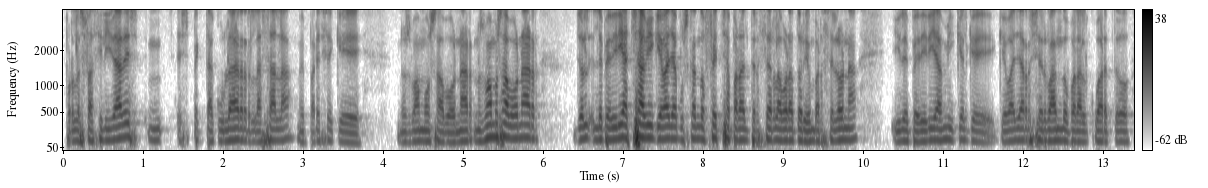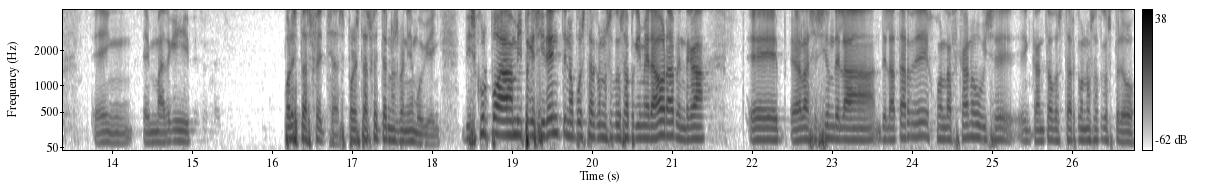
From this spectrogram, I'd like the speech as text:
por las facilidades. Mm, espectacular la sala, me parece que nos vamos a abonar. Nos vamos a abonar, yo le pediría a Xavi que vaya buscando fecha para el tercer laboratorio en Barcelona y le pediría a Miquel que, vaya reservando para el cuarto en, en Madrid por estas fechas. Por estas fechas nos venía muy bien. Disculpo a mi presidente, no puede estar con nosotros a primera hora, vendrá eh, a la sesión de la, de la, tarde, Juan Lazcano, hubiese encantado estar con nosotros, pero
